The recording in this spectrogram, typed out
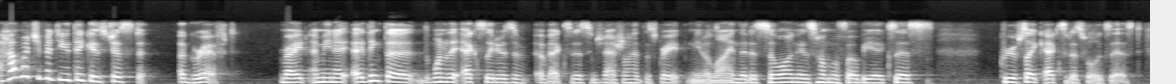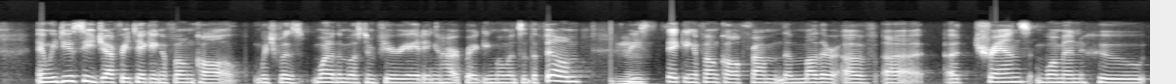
how much of it do you think is just a grift, right? I mean, I, I think the, the one of the ex leaders of, of Exodus International had this great, you know, line that is, so long as homophobia exists, groups like Exodus will exist. And we do see Jeffrey taking a phone call, which was one of the most infuriating and heartbreaking moments of the film. where He's taking a phone call from the mother of uh, a trans woman who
